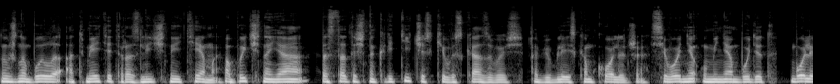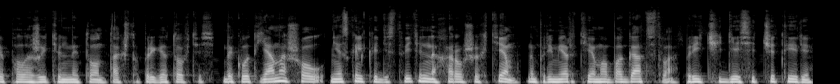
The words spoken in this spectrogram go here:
нужно было отметить различные темы. Обычно я достаточно критически высказываюсь о библейском колледже. Сегодня у меня будет более положительный тон, так что приготовьтесь. Так вот, я нашел несколько действительно хороших тем. Например, тема богатства. Притчи 10.4.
